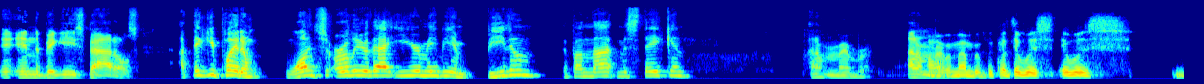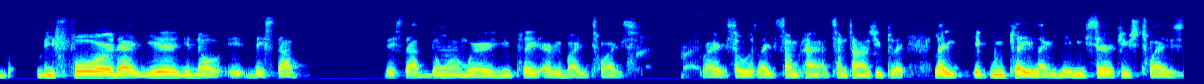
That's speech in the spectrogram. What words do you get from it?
in, in the Big East battles. I think you played them once earlier that year, maybe, and beat them, if I'm not mistaken. I don't remember. I don't I remember. don't remember because it was it was before that year. You know, it, they stopped they stopped doing where you played everybody twice, Right. right? So it was like some kind. Sometimes you play like if we played like maybe Syracuse twice,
